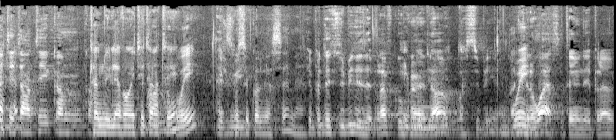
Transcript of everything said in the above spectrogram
était tenté comme... comme... comme nous l'avons été tentés. Oui. Je sais pas c'est quoi le verset, mais... Il a peut-être subi des épreuves qu'aucun homme va subir. La Oui. croix, c'était une épreuve.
